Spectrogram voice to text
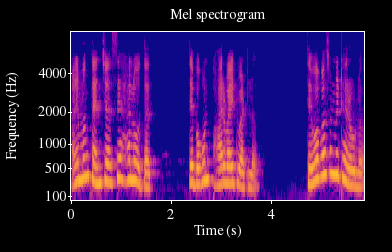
आणि मग त्यांचे असे हाल होतात. ते बघून फार वाईट वाटलं. तेव्हापासून मी ठरवलं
